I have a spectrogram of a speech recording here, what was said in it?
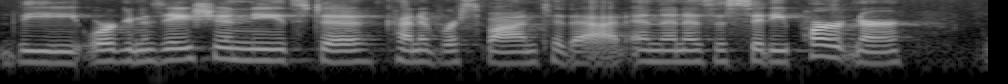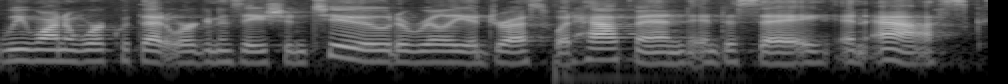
the organization needs to kind of respond to that and then as a city partner we want to work with that organization too to really address what happened and to say and ask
